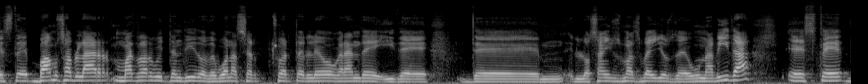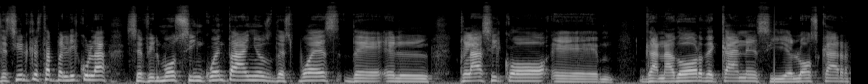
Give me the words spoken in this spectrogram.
este, vamos a hablar más largo y tendido de Buena Suerte Leo Grande y de, de mm, los años más bellos de una vida. Este, decir que esta película se filmó 50 años después del clásico eh, ganador de Cannes y el Oscar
